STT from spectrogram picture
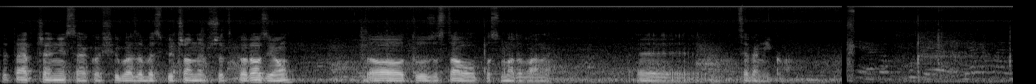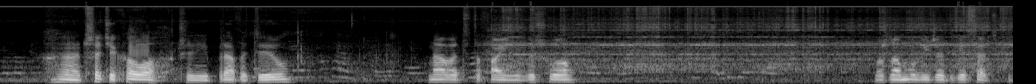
Te tarcze nie są jakoś chyba zabezpieczone przed korozją. To tu zostało posmarowane e, ceramiką. E, Trzecie koło, czyli prawy tył. Nawet to fajnie wyszło. Można mówić, że dwie setki.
